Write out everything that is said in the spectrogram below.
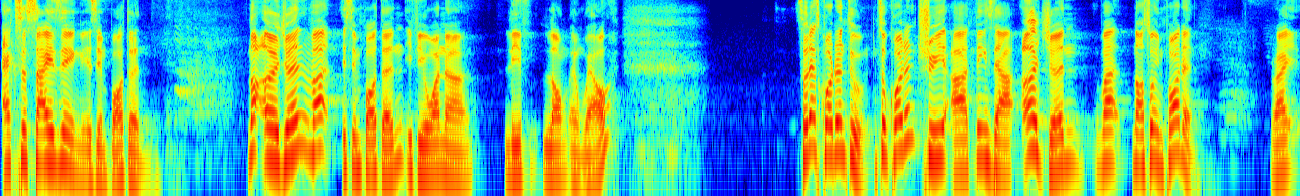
Exercising is important. Not urgent, but it's important if you want to live long and well. So that's quadrant two. So quadrant three are things that are urgent but not so important, right?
